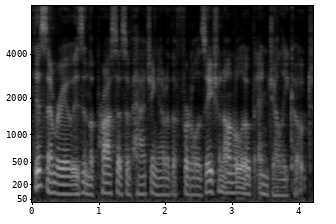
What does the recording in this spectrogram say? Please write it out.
This embryo is in the process of hatching out of the fertilization envelope and jelly coat.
